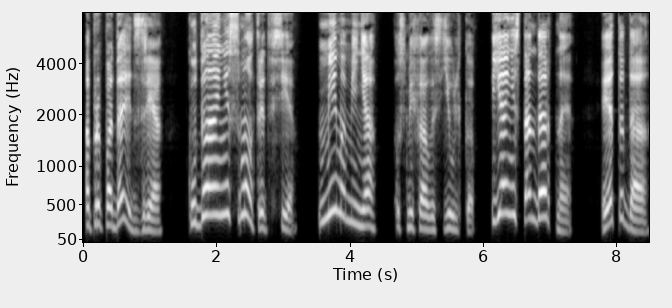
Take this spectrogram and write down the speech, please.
а пропадает зря. Куда они смотрят все? Мимо меня, усмехалась Юлька. Я нестандартная. Это да.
